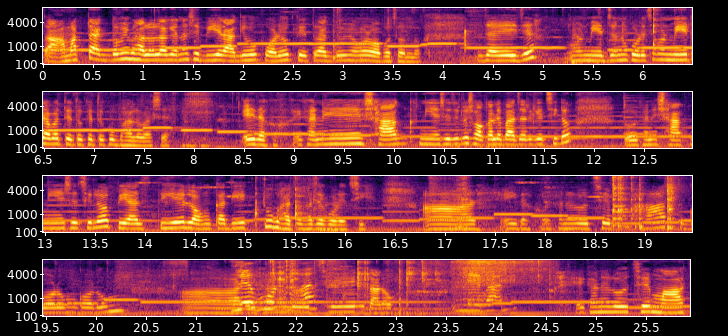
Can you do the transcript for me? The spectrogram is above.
তা আমার তো একদমই ভালো লাগে না, সে বিয়ের আগে হোক, পরে হোক, তেতো একদমই আমার অপছন্দ। যাই এই যে আমার মেয়ের জন্য করেছে। আমার মেয়েটা আবার তেতো খেতে খুব ভালোবাসে। এই দেখো এখানে শাক নিয়ে এসেছিল সকালে বাজার গেছিল। তো এখানে শাক নিয়ে এসেছিল পেঁয়াজ দিয়ে লঙ্কা দিয়ে একটু ভাজা ভাজা করেছি। আর এই দেখো এখানে রয়েছে ভাত গরম গরম। আর এখানে রয়েছে দাঁড়াও এখানে রয়েছে মাছ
